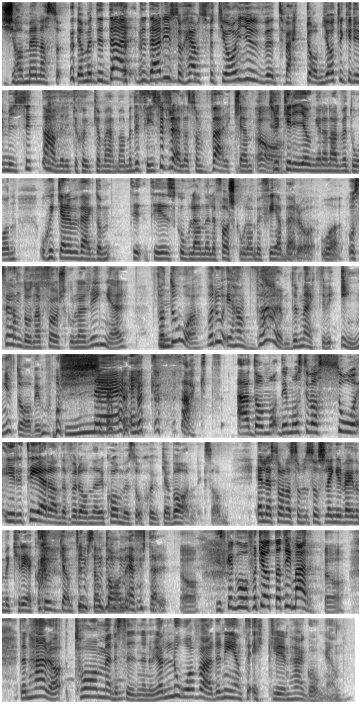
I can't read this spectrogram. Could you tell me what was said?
Ja men alltså, ja, men det, där, det där är ju så hemskt för att jag är ju eh, tvärtom. Jag tycker det är mysigt när han är lite sjuk kan vara hemma. Men det finns ju föräldrar som verkligen Ja. trycker i ungarna en Alvedon och skickar iväg dem till, till skolan eller förskolan med feber. Och, och... Och sen då när förskolan ringer. Vadå? Vadå, är han varm? Det märkte vi inget av i morse. Nej, exakt. De, det måste vara så irriterande för dem när det kommer så sjuka barn. Liksom. Eller sådana som, som slänger iväg dem med kräksjukan typ så dagen efter. Ja. det ska gå 48 timmar. Ja. Den här då, ta medicinen nu. Jag lovar, den är inte äcklig den här gången.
